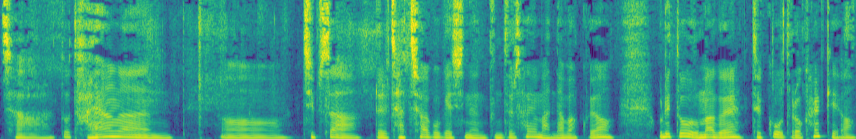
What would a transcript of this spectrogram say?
자, 또 다양한 어, 집사를 자처하고 계시는 분들 사연 만나봤고요. 우리 또 음악을 듣고 오도록 할게요.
